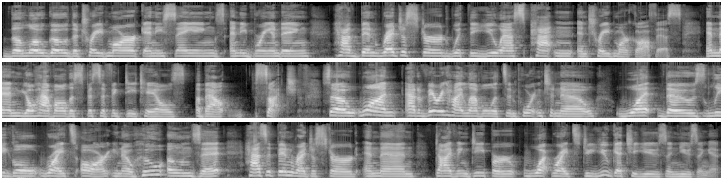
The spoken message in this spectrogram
the logo, the trademark, any sayings, any branding, have been registered with the US Patent and Trademark Office. And then you'll have all the specific details about such. So, one, at a very high level, it's important to know what those legal rights are. You know, who owns it? Has it been registered? And then diving deeper, what rights do you get to use in using it?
